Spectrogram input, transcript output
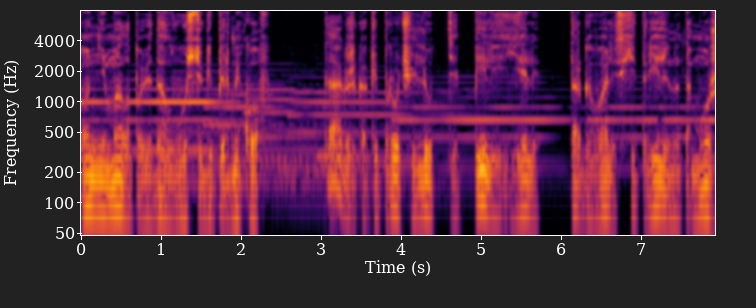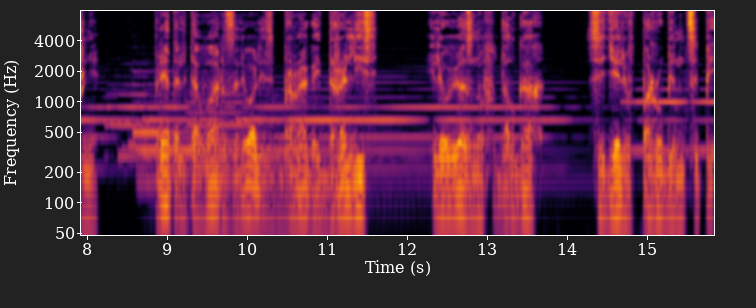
Он немало повидал в устюге пермяков. Так же, как и прочий люд, пили и ели, торговались, хитрили на таможне — прятали товар, заливались брагой, дрались или, увязнув в долгах, сидели в порубе на цепи.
